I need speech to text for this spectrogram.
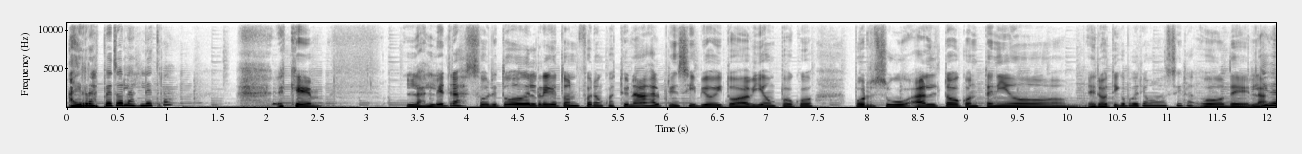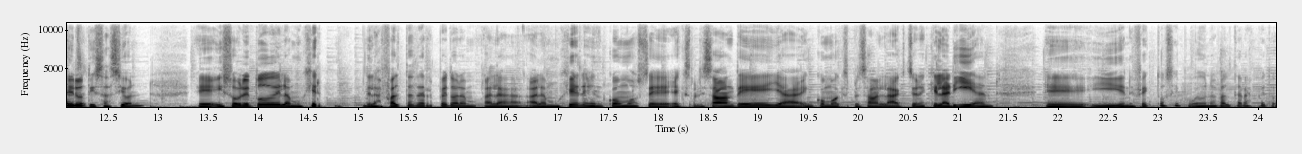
¿hay respeto a las letras? Es que las letras, sobre todo del reggaetón, fueron cuestionadas al principio y todavía un poco por su alto contenido erótico, podríamos decir, o de la erotización eh, y sobre todo de la mujer, de las faltas de respeto a la, a, la, a la mujer en cómo se expresaban de ella, en cómo expresaban las acciones que la harían. eh, y en efecto, sí, pues es una falta de respeto.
